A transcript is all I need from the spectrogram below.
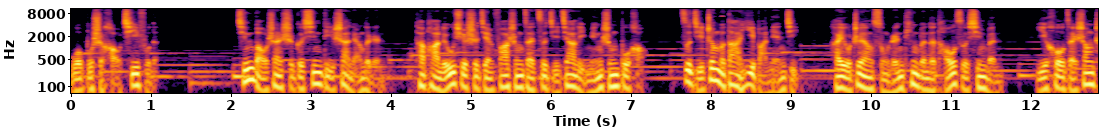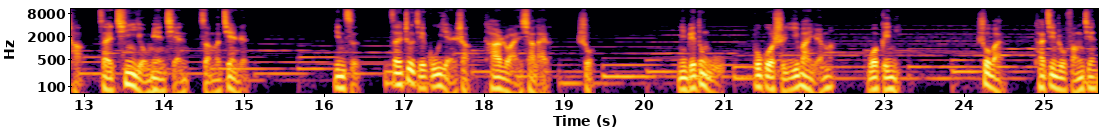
我不是好欺负的。”秦宝善是个心地善良的人，他怕流血事件发生在自己家里，名声不好。自己这么大一把年纪，还有这样耸人听闻的桃色新闻，以后在商场、在亲友面前怎么见人？因此，在这节骨眼上，他软下来了，说：“你别动武，不过是一万元吗？我给你。”说完，他进入房间，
